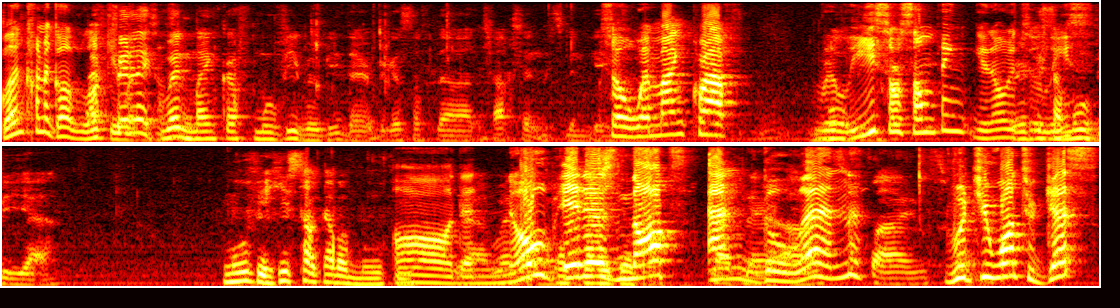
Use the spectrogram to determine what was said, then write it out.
Glenn kind of got I feel like when Minecraft movie will be there because of the traction it's been gaining. So when Minecraft release or something, you know, it's Release a movie, yeah. Movie. He's talking about movie. Oh, then when- nope, when it is not. And there are Glenn, would you want to guess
